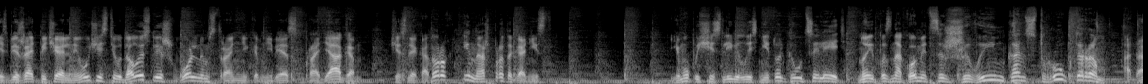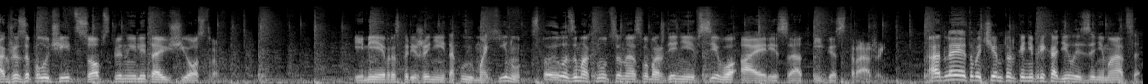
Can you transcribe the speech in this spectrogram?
Избежать печальной участи удалось лишь вольным странникам небес, бродягам, в числе которых и наш протагонист. Ему посчастливилось не только уцелеть, но и познакомиться с живым конструктором, а также заполучить собственный летающий остров. Имея в распоряжении такую махину, стоило замахнуться на освобождение всего Айриса от иго-стражей. А для этого чем только не приходилось заниматься.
